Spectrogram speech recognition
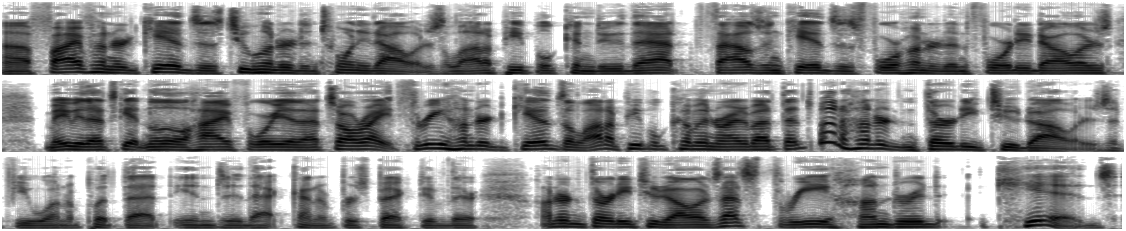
uh, 500 kids is 220 dollars. A lot of people can do that. Thousand kids is 440 dollars. Maybe that's getting a little high for you. That's all right. 300 kids, a lot of people come in right about that. It's about 132 dollars if you want to put that into that kind of perspective. There, 132 dollars. That's 300 kids.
